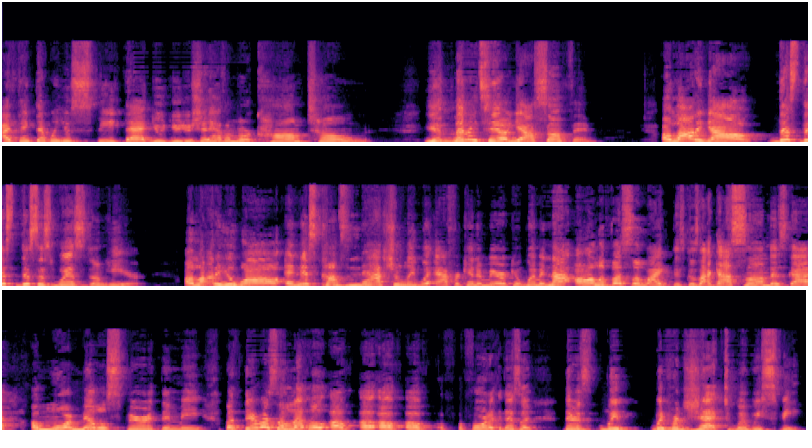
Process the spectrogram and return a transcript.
I think that when you speak that, you you, you should have a more calm tone. You let me tell y'all something. A lot of y'all, this this this is wisdom here. A lot of you all, and this comes naturally with African American women. Not all of us are like this because I got some that's got a more mellow spirit than me. But there is a level of of of, of for there's a there's we we project when we speak,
